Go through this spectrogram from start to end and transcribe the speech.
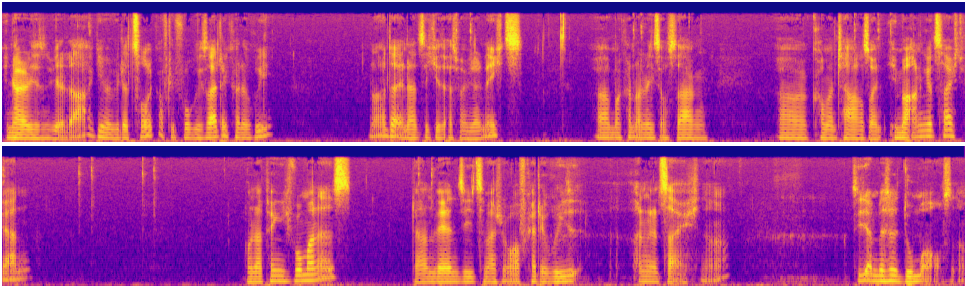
Inhalte sind wieder da. Gehen wir wieder zurück auf die vorige Seite, Kategorie. Na, da ändert sich jetzt erstmal wieder nichts. Äh, man kann allerdings auch sagen, äh, Kommentare sollen immer angezeigt werden. Unabhängig, wo man ist. Dann werden sie zum Beispiel auch auf Kategorie angezeigt. Ne? Sieht ein bisschen dumm aus, ne?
